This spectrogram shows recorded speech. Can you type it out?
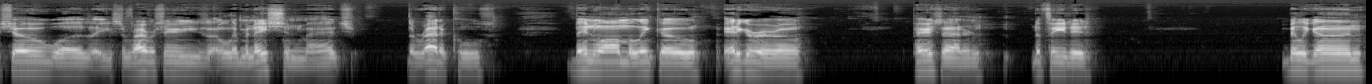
show was a Survivor Series elimination match. The Radicals Benoit, Malenko, Eddie Guerrero, Perry Saturn defeated Billy Gunn,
